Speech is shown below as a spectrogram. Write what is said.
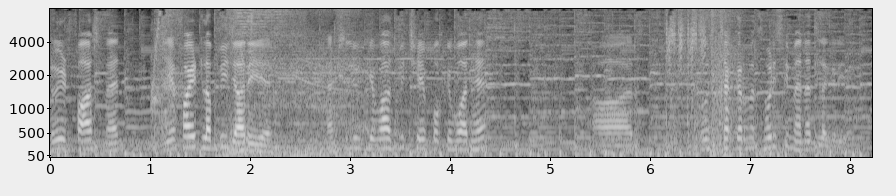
डू इट फास्ट मैन ये फाइट लंबी जा रही है। एक्चुअली उनके पास भी छह पोकेमॉन है। और उस चक्कर में थोड़ी सी मेहनत लग रही है।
